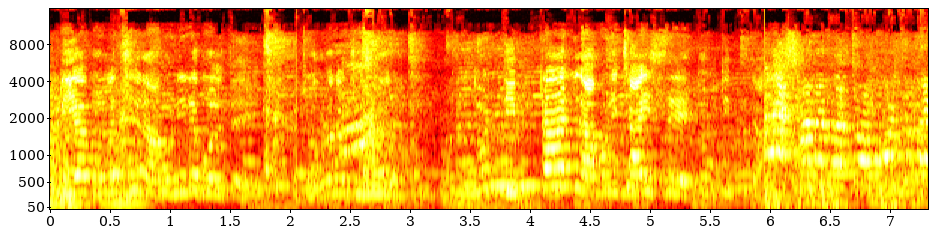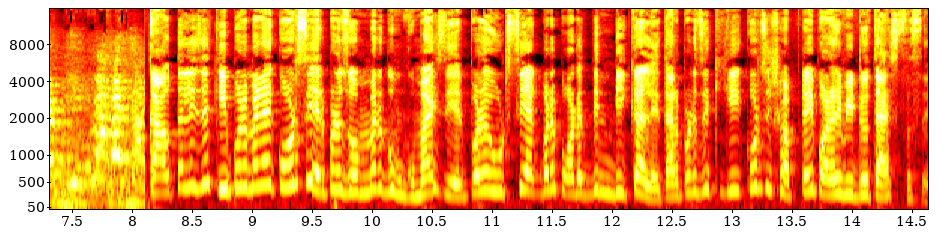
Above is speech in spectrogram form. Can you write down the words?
প্রিয়া বলেছে রাবণীরে বলতে। কাউতালি যে কি পরিমাণে করছি, এরপরে জম্মের ঘুম ঘুমাইছি, এরপরে উঠছি একবারে পরের দিন বিকালে, তারপরে যে কি কি করছি, সবটাই পরের ভিডিওতে আসতেছে।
